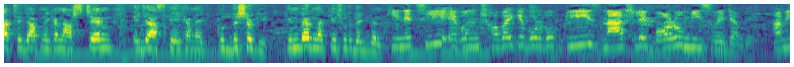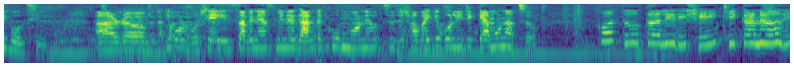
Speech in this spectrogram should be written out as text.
লাগছে যে আপনি এখানে আসছেন? এই যে আজকে এখানে উদ্দেশ্য কি? কিনবেন নাকি শুধু দেখবেন? কিনেছি এবং সবাইকে বলব প্লিজ না আসলে বড় মিস হয়ে যাবে আমি বলছি। আর কি বলব সেই সাবিনা ইয়াসমিনের গানটা খুব মনে হচ্ছে যে সবাইকে বলি যে কেমন আছো? কত কালের সেই ঠিকানায়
